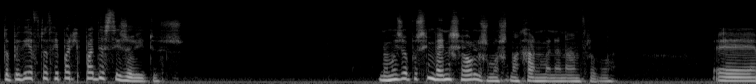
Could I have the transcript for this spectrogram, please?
το παιδί αυτό θα υπάρχει πάντα στη ζωή τους. Νομίζω πως συμβαίνει σε όλους μας να χάνουμε έναν άνθρωπο. Ε,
